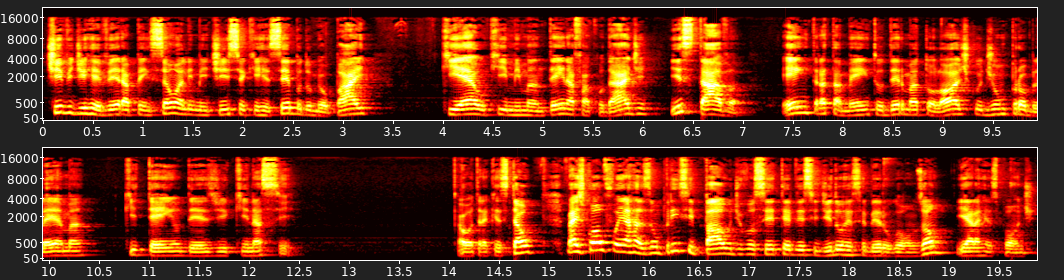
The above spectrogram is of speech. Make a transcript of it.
tive de rever a pensão alimentícia que recebo do meu pai, que é o que me mantém na faculdade, e estava em tratamento dermatológico de um problema que tenho desde que nasci. A outra questão, mas qual foi a razão principal de você ter decidido receber o Gonzon? E ela responde:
